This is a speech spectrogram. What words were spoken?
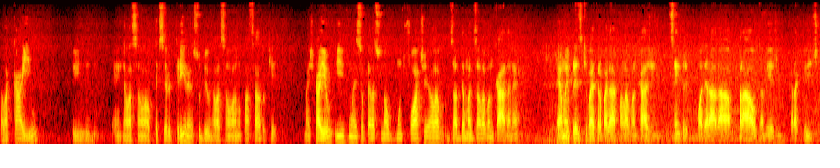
ela caiu em, em relação ao terceiro TRI, né, subiu em relação ao ano passado, ok, mas caiu e com esse operacional muito forte ela deu uma desalavancada. Né? É uma empresa que vai trabalhar com alavancagem sempre moderada para alta mesmo, característica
